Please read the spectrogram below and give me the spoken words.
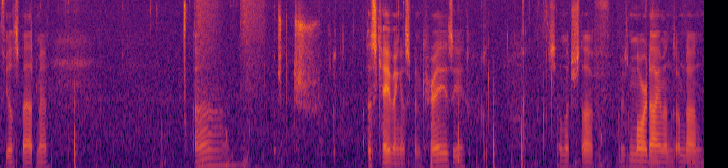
Feels bad, man. Um, this caving has been crazy. So much stuff. There's more diamonds. I'm done.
